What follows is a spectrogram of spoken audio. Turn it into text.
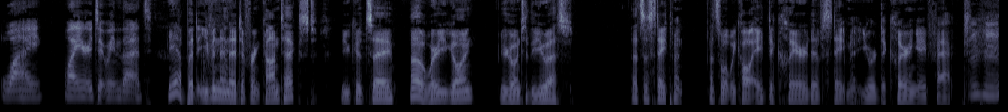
why? Why are you doing that? yeah, but even in a different context, you could say, "Oh, where are you going?" You're going to the U.S. That's a statement. That's what we call a declarative statement. You are declaring a fact. Mm-hmm.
